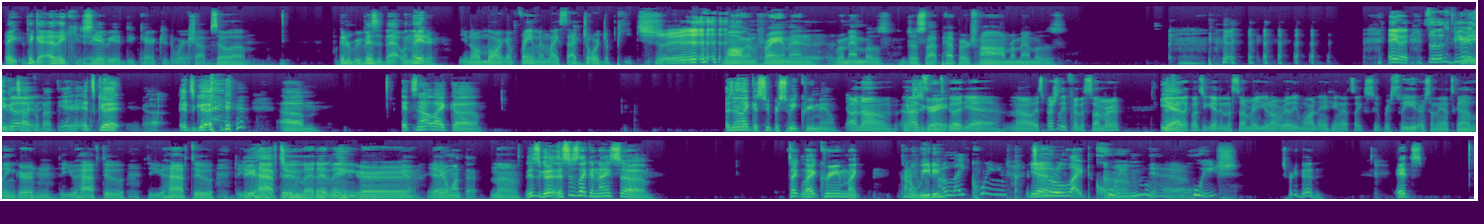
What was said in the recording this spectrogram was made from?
think, think I think you just gave me a new character to workshop. So uh, we're gonna revisit that one later. You know, Morgan Freeman likes that Georgia peach. Morgan Freeman remembers, just like Pepper Farm remembers. Anyway, so this beer we is even good. talk about the Yeah. beer. It's good. It's good. um, it's not like uh, it's not like a super sweet cream ale. Oh no, and Which that's, is great. good. Yeah, no, especially for the summer. I Yeah. feel like once you get in the summer, you don't really want anything that's like super sweet or something that's gonna linger. Mhm. Do you have to? Do you have to? Do you, you have, have to, let it linger? Yeah. yeah. You don't want that. no. This is good. This is like a nice. uh It's like light cream, like kind of weedy. I like cream. It's yeah. a little light Um, cream. yeah. Whoosh. It's pretty good. It's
